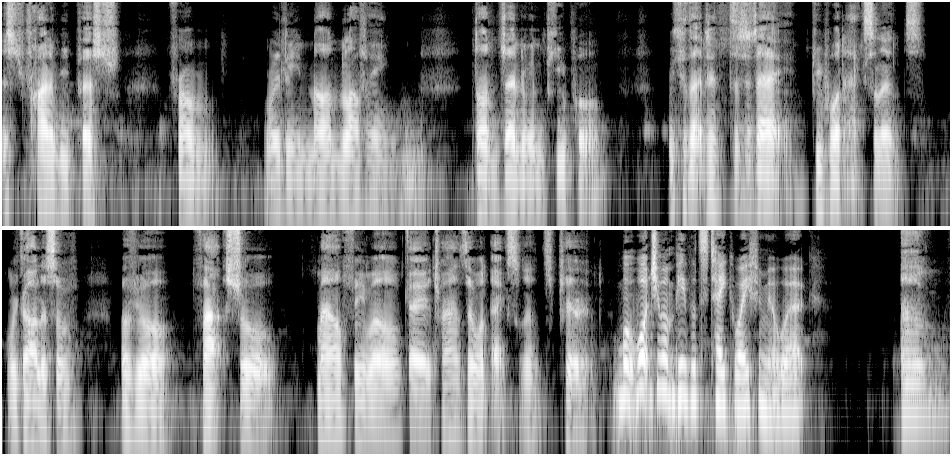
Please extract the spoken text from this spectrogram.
is trying to be pushed from really non-loving, non-genuine people. Because at the end of the day, people want excellence, regardless of of your fat, short, male, female, gay, trans. They want excellence. Period. what what do you want people to take away from your work? Um,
